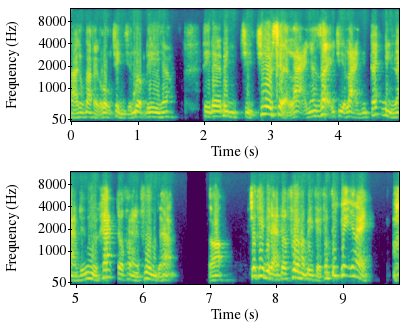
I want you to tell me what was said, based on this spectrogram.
là chúng ta phải có lộ trình chiến lược đi nhá. Thì đây bình chỉ chia sẻ lại nhá dạy chị lại những cách bình làm cho những người khác cho phan hành phương chẳng hạn. Đó. Trước khi mình làm cho phương là mình phải phân tích kỹ cái này.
